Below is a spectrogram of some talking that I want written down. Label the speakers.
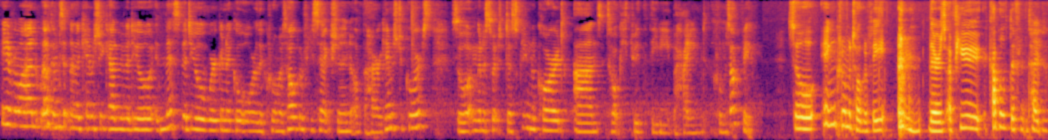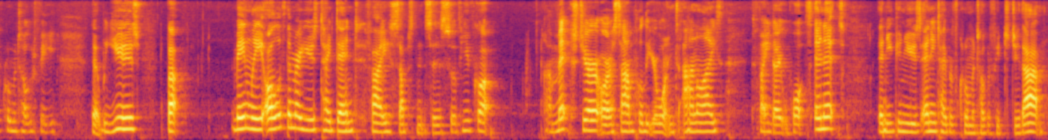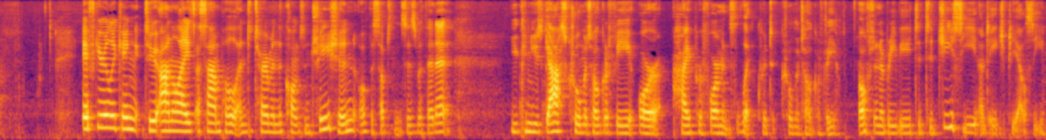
Speaker 1: Hey everyone, welcome to another Chemistry Academy video. In this video we're going to go over the chromatography section of the higher chemistry course. So I'm going to switch to screen record and talk you through the theory behind chromatography. So in chromatography there's a few, a couple of different types of chromatography that we use but mainly all of them are used to identify substances. So if you've got a mixture or a sample that you're wanting to analyse to find out what's in it then you can use any type of chromatography to do that. If you're looking to analyse a sample and determine the concentration of the substances within it, you can use gas chromatography or high performance liquid chromatography, often abbreviated to GC and HPLC.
